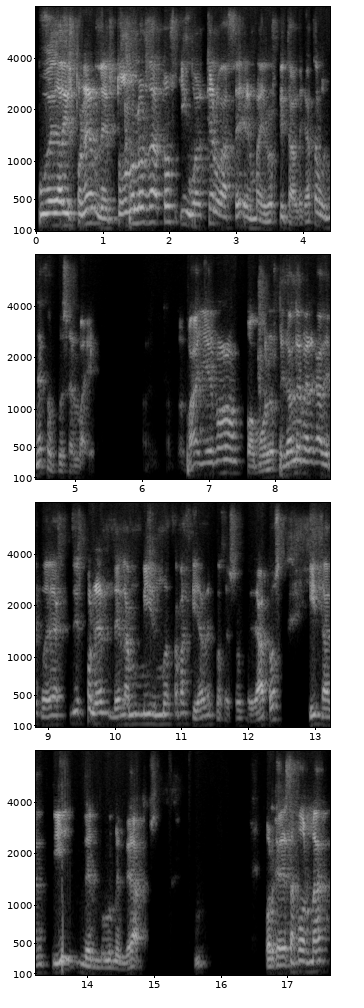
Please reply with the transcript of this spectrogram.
pueda disponer de todos los datos igual que lo hace el mayor hospital de Cataluña, como puede ser el Valle. Valle como el Hospital de Berga de poder disponer de la misma capacidad de procesos de datos y, y del volumen de datos. Porque de esta forma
